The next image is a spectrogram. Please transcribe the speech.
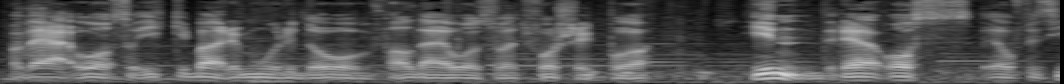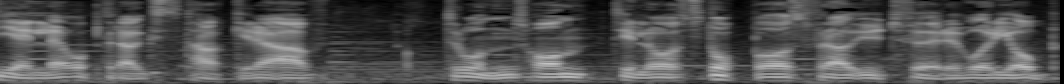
Og det er jo også ikke bare mord og overfall, det er jo også et forsøk på å hindre oss offisielle oppdragstakere av tronens hånd til å stoppe oss fra å utføre vår jobb.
